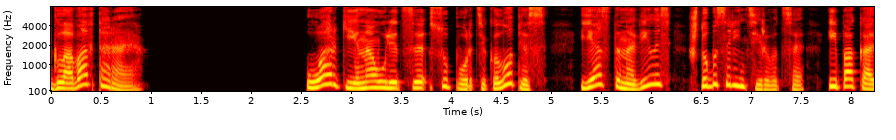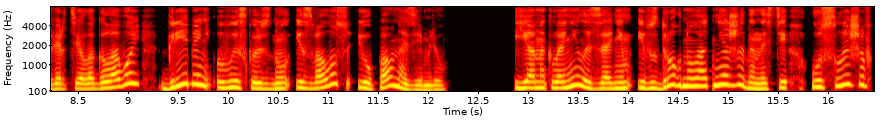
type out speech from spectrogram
Глава вторая. У арки на улице Супортика Лопес я остановилась, чтобы сориентироваться, и пока вертела головой, гребень выскользнул из волос и упал на землю. Я наклонилась за ним и вздрогнула от неожиданности, услышав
